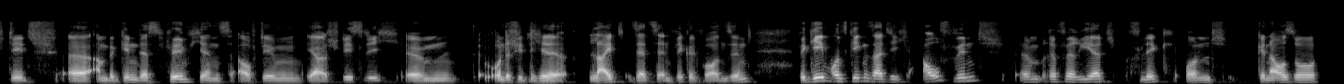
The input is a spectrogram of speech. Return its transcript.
steht äh, am Beginn des Filmchens, auf dem ja schließlich ähm, unterschiedliche Leitsätze entwickelt worden sind. Wir geben uns gegenseitig Aufwind, ähm, referiert Flick, und genauso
